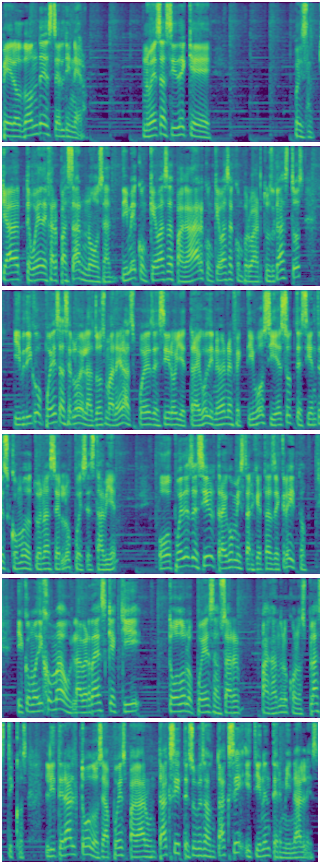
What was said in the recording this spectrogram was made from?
Pero ¿dónde está el dinero? No es así de que, pues ya te voy a dejar pasar, no, o sea, dime con qué vas a pagar, con qué vas a comprobar tus gastos. Y digo, puedes hacerlo de las dos maneras. Puedes decir, oye, traigo dinero en efectivo, si eso te sientes cómodo tú en hacerlo, pues está bien. O puedes decir, traigo mis tarjetas de crédito. Y como dijo Mau, la verdad es que aquí todo lo puedes usar pagándolo con los plásticos. Literal todo. O sea, puedes pagar un taxi, te subes a un taxi y tienen terminales.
